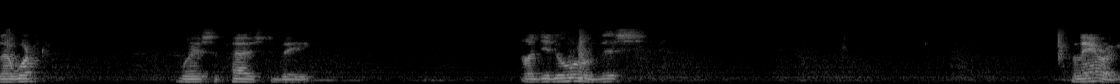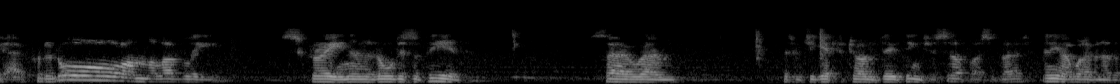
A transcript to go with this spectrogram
know what we're supposed to be. I did all of this an hour ago, put it all on the lovely screen and it all disappeared. So um, that's what you get for trying to do things yourself, I suppose. Anyway, we'll have another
